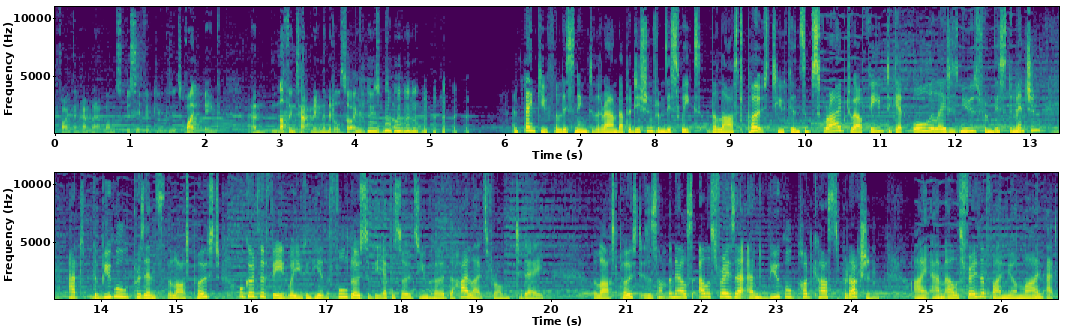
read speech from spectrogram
if I can have that one specifically because it's quite big and nothing's happening in the middle, so I could do some stuff. And thank you for listening to the Roundup edition from this week's The Last Post. You can subscribe to our feed to get all the latest news from this dimension at The Bugle Presents The Last Post, or go to the feed where you can hear the full dose of the episodes you heard the highlights from today. The Last Post is a Somethin' Else Alice Fraser and Bugle Podcasts production. I am Alice Fraser. Find me online at,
